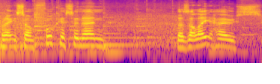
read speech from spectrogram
Right, so I'm focusing in. There's a lighthouse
